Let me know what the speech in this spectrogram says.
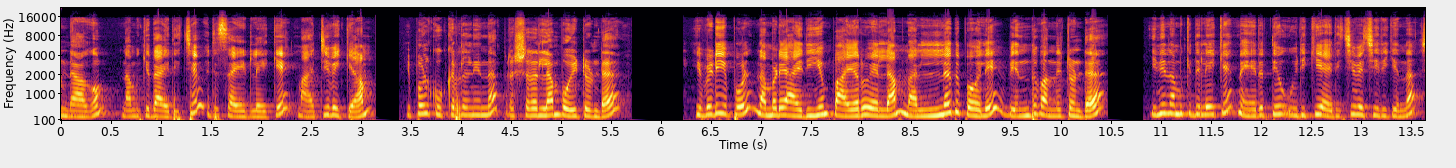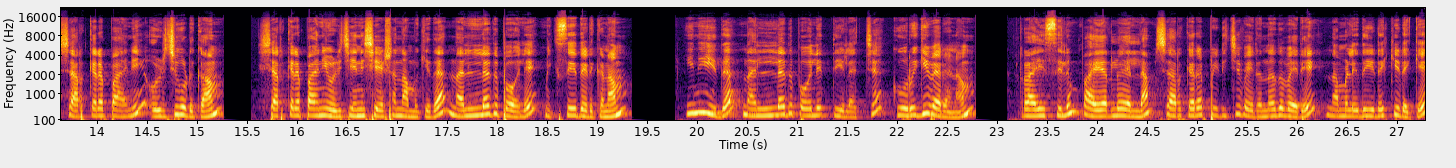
ഉണ്ടാകും. നമുക്കിത് അരിച്ച് ഒരു സൈഡിലേക്ക് മാറ്റി വയ്ക്കാം ഇപ്പോൾ കുക്കറിൽ നിന്ന് പ്രഷറെല്ലാം പോയിട്ടുണ്ട്. ഇവിടെ ഇപ്പോൾ നമ്മുടെ അരിയും പയറും എല്ലാം നല്ലതുപോലെ വെന്ത് വന്നിട്ടുണ്ട്. ഇനി നമുക്കിതിലേക്ക് നേരത്തെ ഉരുക്കി അരിച്ചു വെച്ചിരിക്കുന്ന ശർക്കരപ്പാനി ഒഴിച്ചു കൊടുക്കാം. ശർക്കരപ്പാനി ഒഴിച്ചതിന് ശേഷം നമുക്കിത് നല്ലതുപോലെ മിക്സ് ചെയ്തെടുക്കണം. ഇനി ഇത് നല്ലതുപോലെ തിളച്ച് കുറുകി വരണം. റൈസിലും പയറിലും എല്ലാം ശർക്കര പിടിച്ചു വരുന്നത് വരെ ഇത് ഇടയ്ക്കിടയ്ക്ക്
